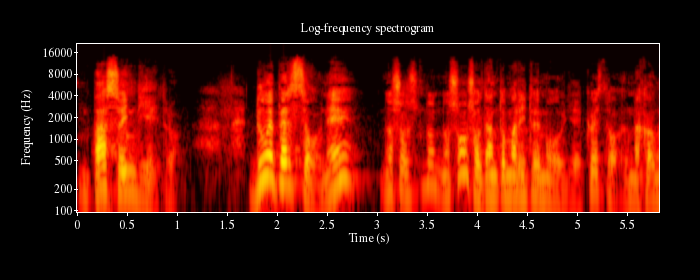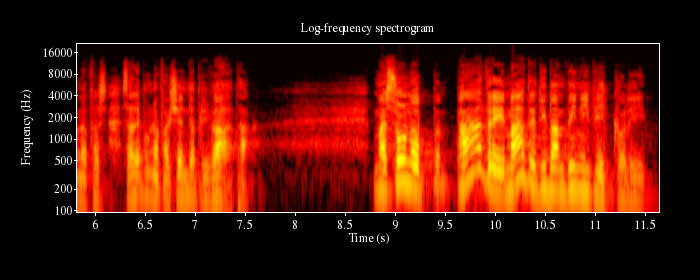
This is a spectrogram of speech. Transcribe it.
un passo indietro. Due persone non sono, non sono soltanto marito e moglie, questa sarebbe una faccenda privata, ma sono padre e madre di bambini piccoli.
